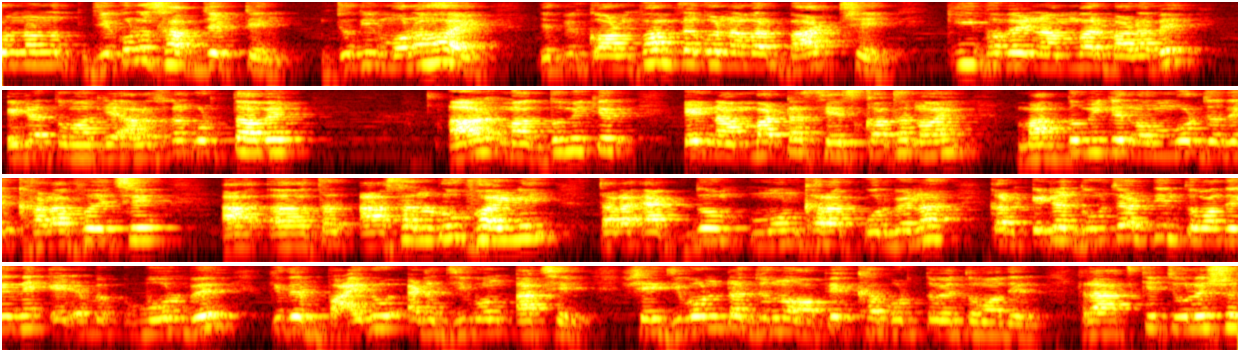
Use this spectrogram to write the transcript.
অন্যান্য যে কোনো সাবজেক্টে যদি মনে হয় যে তুমি কনফার্ম থাকো নাম্বার বাড়ছে, কীভাবে নাম্বার বাড়াবে, এটা তোমাকে আলোচনা করতে হবে। আর মাধ্যমিকের এই নাম্বারটা শেষ কথা নয়। মাধ্যমিকের নম্বর যাদের খারাপ হয়েছে আশানুরূপ হয়নি, তারা একদম মন খারাপ করবে না। কারণ এটা দু চার দিন তোমাদের বলবে কিন্তু বাইরেও একটা জীবন আছে, সেই জীবনটার জন্য অপেক্ষা করতে হবে তোমাদের। তাহলে আজকে চলে এসো,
